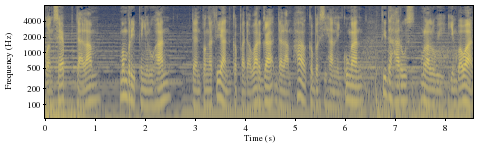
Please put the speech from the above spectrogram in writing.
Konsep dalam memberi penyuluhan dan pengertian kepada warga dalam hal kebersihan lingkungan tidak harus melalui imbauan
